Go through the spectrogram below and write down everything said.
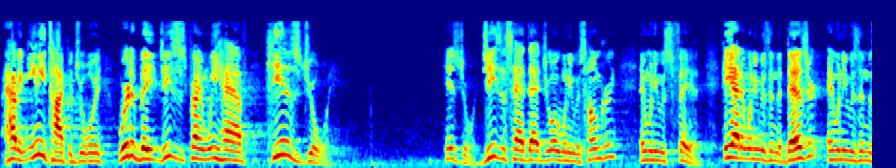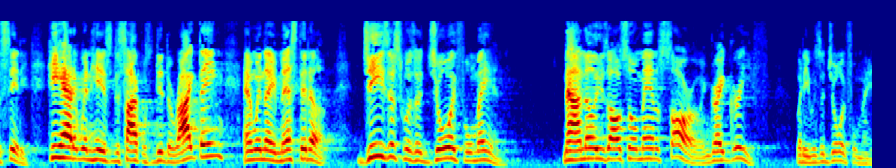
having any type of joy. We're to be, Jesus is praying we have His joy. His joy. Jesus had that joy when He was hungry and when He was fed. He had it when He was in the desert and when He was in the city. He had it when His disciples did the right thing and when they messed it up. Jesus was a joyful man. Now I know he was also a man of sorrow and great grief, but he was a joyful man.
